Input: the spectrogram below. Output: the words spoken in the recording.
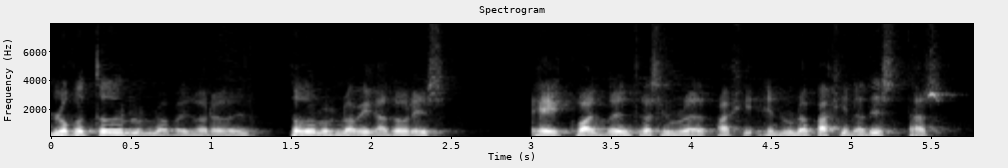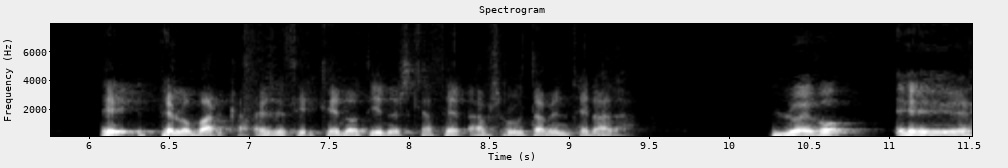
Luego todos los navegadores, todos los navegadores eh, cuando entras en una, página de estas, eh, te lo marca, es decir, que no tienes que hacer absolutamente nada. Luego eh,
